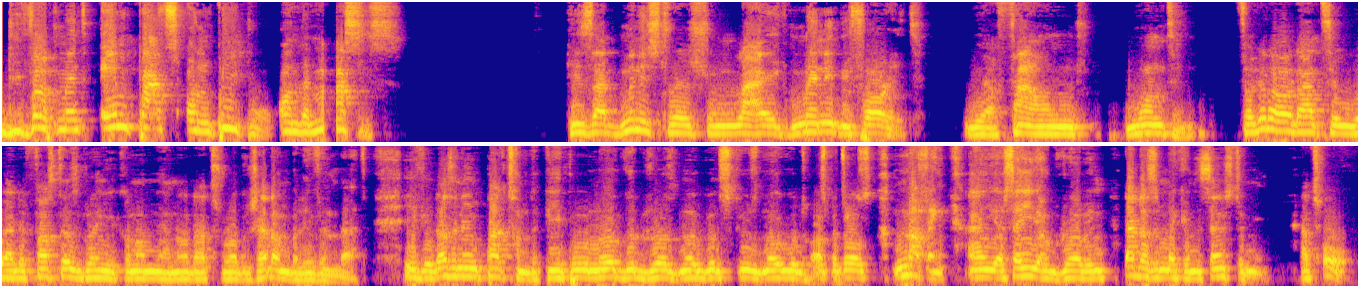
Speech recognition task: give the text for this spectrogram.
development impacts on people, on the masses. His administration, like many before it, we are found wanting. Forget all that we are the fastest growing economy and all that rubbish. I don't believe in that. If it doesn't impact on the people, no good roads, no good schools, no good hospitals, nothing, and you're saying you're growing, that doesn't make any sense to me at all.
